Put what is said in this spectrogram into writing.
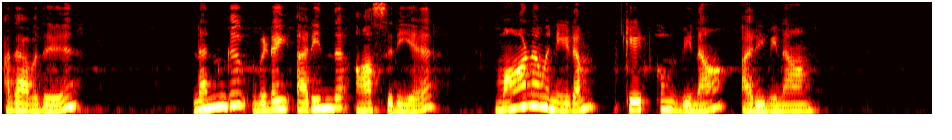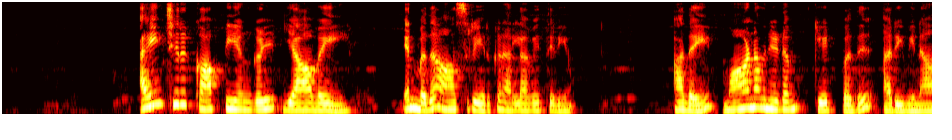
அதாவது நன்கு விடை அறிந்த ஆசிரியர் மாணவனிடம் கேட்கும் வினா அறிவினா ஐஞ்சிறு காப்பியங்கள் யாவை? என்பது ஆசிரியருக்கு நல்லாவே தெரியும். அதை மாணவனிடம் கேட்பது அறிவினா?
